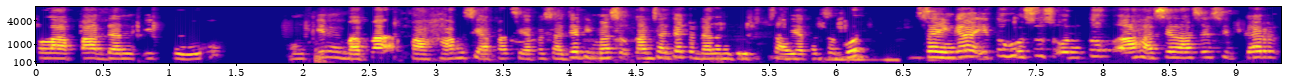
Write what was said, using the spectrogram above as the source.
Kelapa dan Ibu. Mungkin Bapak paham siapa-siapa saja dimasukkan saja ke dalam grup saya tersebut sehingga itu khusus untuk uh, hasil-hasil Sipkar.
